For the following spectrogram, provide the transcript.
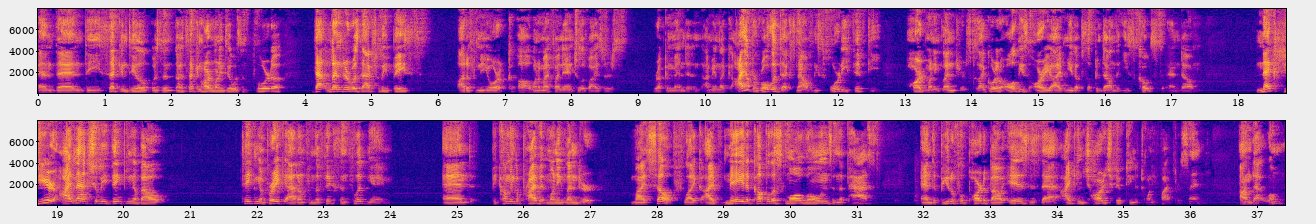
and then the second deal was in the second hard money deal was in Florida. That lender was actually based out of New York. Uh, one of my financial advisors recommended. I mean, like I have a Rolodex now of these 40, 50 hard money lenders because I go to all these REI meetups up and down the East Coast. And um, next year, I'm actually thinking about taking a break, Adam, from the fix and flip game and becoming a private money lender myself. Like I've made a couple of small loans in the past, and the beautiful part about is is that I can charge fifteen to twenty five percent on that loan.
